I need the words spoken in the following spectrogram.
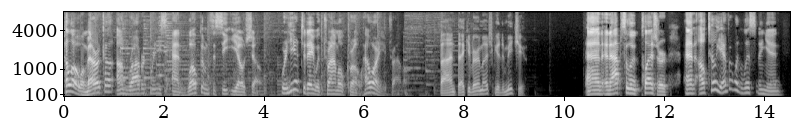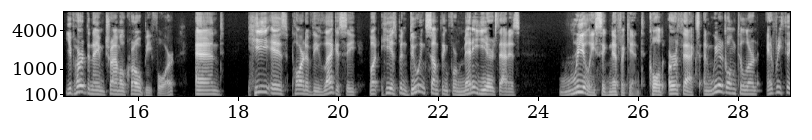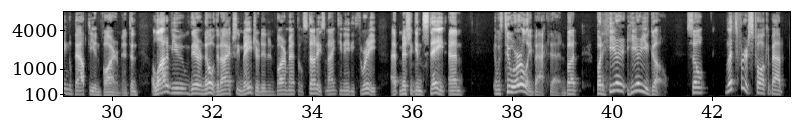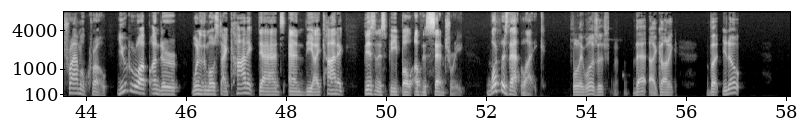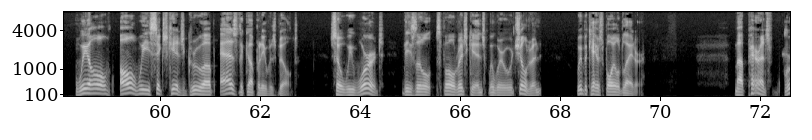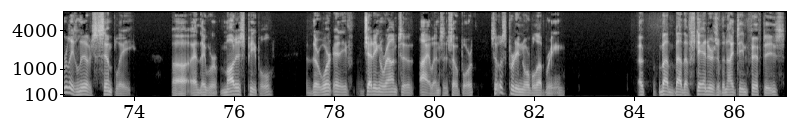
Hello, America. I'm Robert Reiss, and welcome to CEO Show. We're here today with Trammell Crow. How are you, Trammell? Fine. Thank you very much. Good to meet you. And an absolute pleasure. And I'll tell you, everyone listening in, you've heard the name Trammell Crow before, and he is part of the legacy, but he has been doing something for many years that is really significant called EarthX. And we're going to learn everything about the environment. And a lot of you there know that I actually majored in environmental studies in 1983 at Michigan State. And it was too early back then, but, but here, here you go. So let's first talk about Trammell Crow. You grew up under one of the most iconic dads and the iconic business people of the century. What was that like? Well, it wasn't that iconic, but you know, we all, all we six kids grew up as the company was built. So we weren't these little spoiled rich kids when we were children. We became spoiled later. My parents really lived simply, uh, and they were modest people. There weren't any jetting around to islands and so forth. So it was a pretty normal upbringing uh, by, by the standards of the 1950s.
